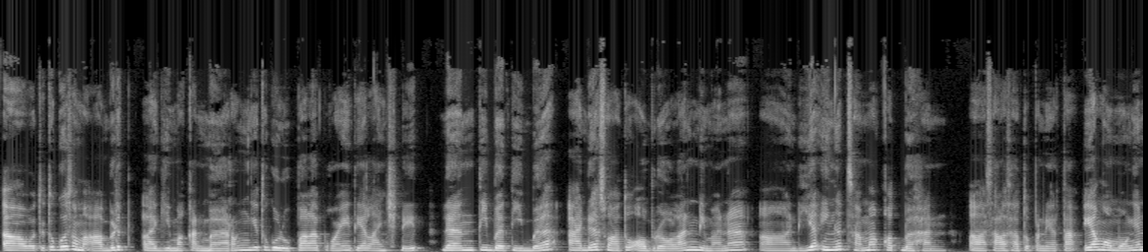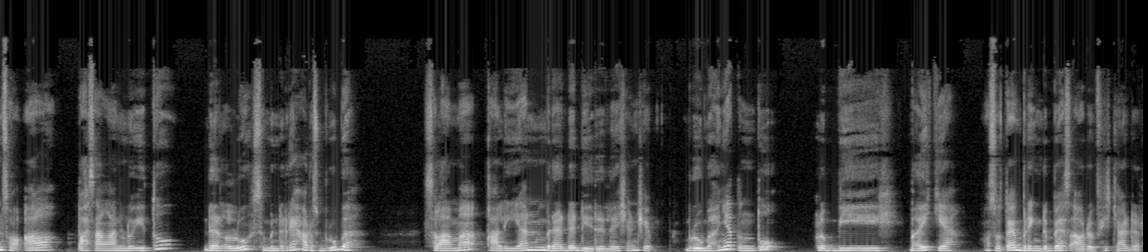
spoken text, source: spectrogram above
Uh, waktu itu gue sama Albert lagi makan bareng gitu, gue lupa lah pokoknya dia lunch date. Dan tiba-tiba ada suatu obrolan di mana uh, dia inget sama khotbahan uh, salah satu pendeta yang ngomongin soal pasangan lu itu dan lu sebenarnya harus berubah selama kalian berada di relationship. Berubahnya tentu lebih baik ya, Maksudnya bring the best out of each other.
